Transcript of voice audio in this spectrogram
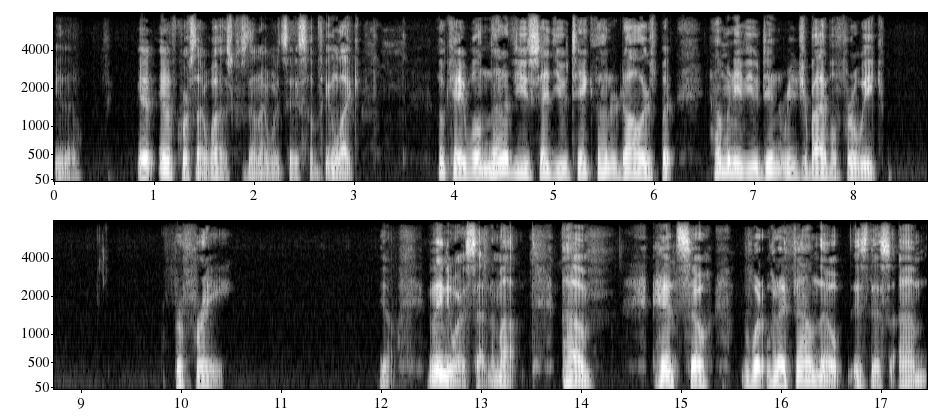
you know. And, and of course I was, because then I would say something like, Okay, well, none of you said you would take the hundred dollars, but how many of you didn't read your Bible for a week for free? You know, and they knew I was setting them up. Um, and so what what I found though is this: um,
